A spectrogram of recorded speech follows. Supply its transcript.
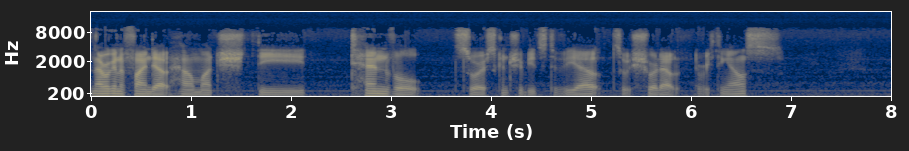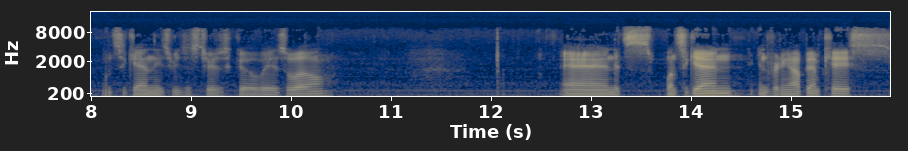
Now we're going to find out how much the 10 volt source contributes to V out. So we short out everything else. Once again, these resistors go away as well. And it's, once again, inverting op amp case.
